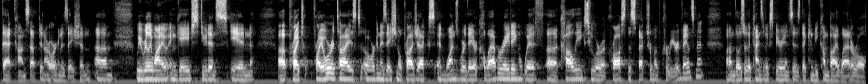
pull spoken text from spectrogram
that concept in our organization. Um, we really want to engage students in uh, pri prioritized organizational projects and ones where they are collaborating with uh, colleagues who are across the spectrum of career advancement. Um, those are the kinds of experiences that can become bilateral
